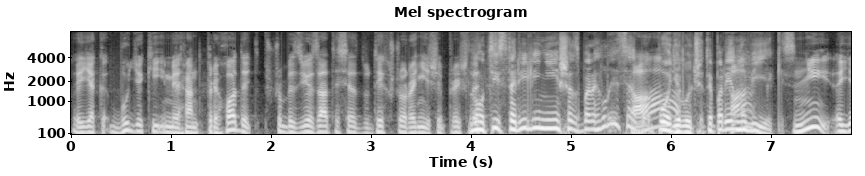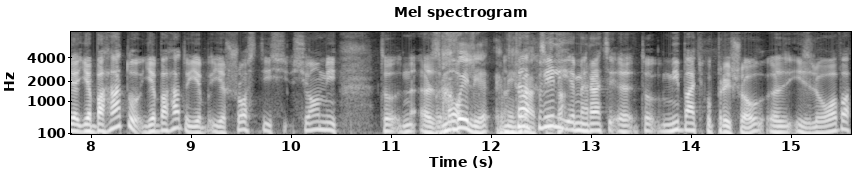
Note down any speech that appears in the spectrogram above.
як будь-який іммігрант приходить, щоб зв'язатися до тих, що раніше прийшли. Ну, ті старі лінії ще збереглися а, поділу, чи тепер є нові якісь? Ні, є, є багато, є багато, є, є шості, сьомі, то з хвилі еміграції. Так, хвилі еміграції. То мій батько прийшов із Львова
